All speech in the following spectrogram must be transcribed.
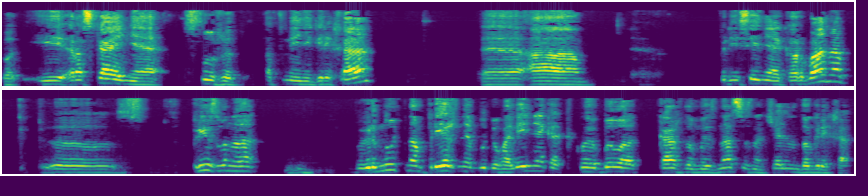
Вот. И раскаяние служит отмене греха, э, а принесение карбана э, призвано вернуть нам прежнее благоволение, какое было каждому из нас изначально до греха.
